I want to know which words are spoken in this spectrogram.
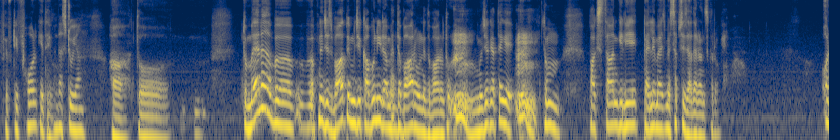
ففٹی فور کے تھے ٹو ینگ ہاں تو تو میں نا اب اپنے جذبات پہ مجھے قابو نہیں رہا میں دبا رہا ہوں انہیں دبا رہا ہوں۔ تو مجھے کہتے ہیں کہ تم پاکستان کے لیے پہلے میچ میں سب سے زیادہ رنس کرو گے۔ اور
